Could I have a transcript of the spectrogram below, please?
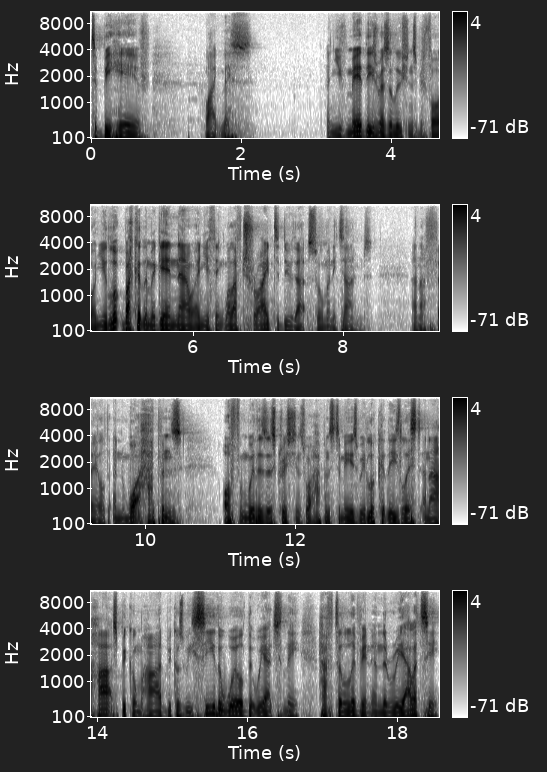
to behave like this. And you've made these resolutions before, and you look back at them again now, and you think, well, I've tried to do that so many times, and I've failed. And what happens often with us as Christians, what happens to me is we look at these lists and our hearts become hard because we see the world that we actually have to live in and the reality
